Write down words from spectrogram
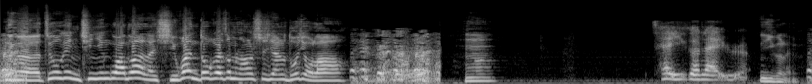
那个，最后给你轻轻挂断了。喜欢你豆哥这么长时间了，多久了？嗯，才一个来月。一个来月。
